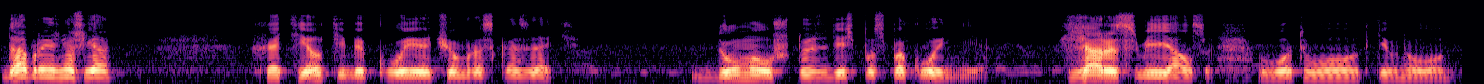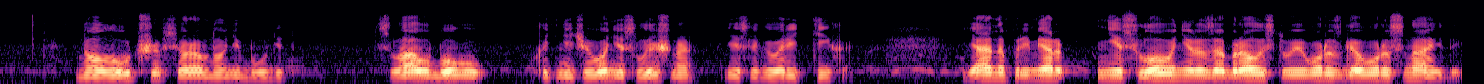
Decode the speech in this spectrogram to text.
«Да», — произнес я, — «хотел тебе кое о чем рассказать. Думал, что здесь поспокойнее». Я рассмеялся. «Вот-вот», — кивнул он, — «но лучше все равно не будет. Слава Богу, хоть ничего не слышно, если говорить тихо. Я, например, ни слова не разобрал из твоего разговора с Найдой.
